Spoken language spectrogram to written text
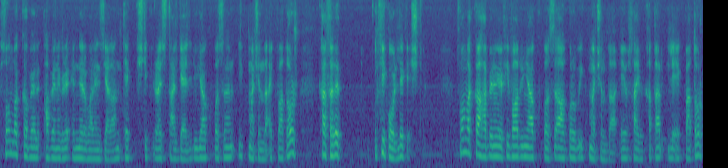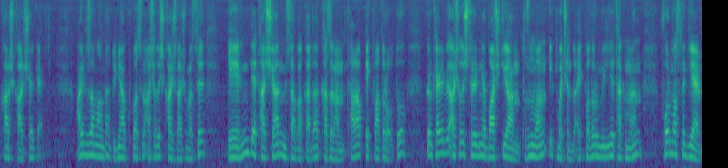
Son dakika haber, haberine göre Enner Valencia'dan tek kişilik resital geldi. Dünya Kupası'nın ilk maçında Ekvador Katar'ı 2 golle geçti. Son dakika haberine göre FIFA Dünya Kupası A grubu ilk maçında ev sahibi Katar ile Ekvador karşı karşıya geldi. Aynı zamanda Dünya Kupası'nın açılış karşılaşması değerini de taşıyan müsabakada kazanan taraf Ekvador oldu. Görkemli bir açılış törenine başlayan turnuvanın ilk maçında Ekvador milli takımının formasını giyen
